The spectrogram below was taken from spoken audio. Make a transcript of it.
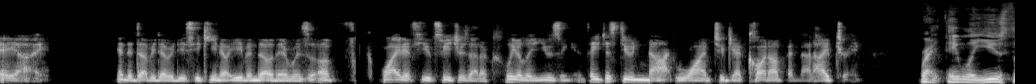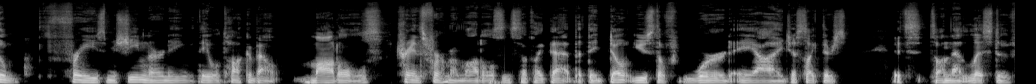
AI in the WWDC keynote, even though there was a, quite a few features that are clearly using it. They just do not want to get caught up in that hype train. Right. They will use the phrase machine learning. They will talk about models, transformer models and stuff like that, but they don't use the word AI, just like there's, it's, it's on that list of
